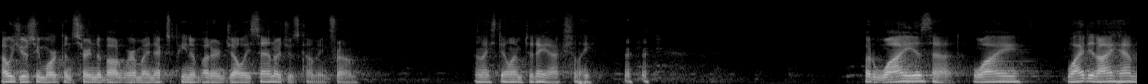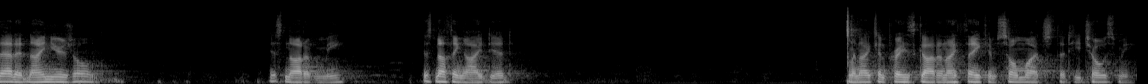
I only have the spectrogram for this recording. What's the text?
I was usually more concerned about where my next peanut butter and jelly sandwich was coming from. And I still am today, actually. but why is that? Why, why did I have that at nine years old? It's not of me. It's nothing I did. And I can praise God and I thank Him so much that He chose me,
